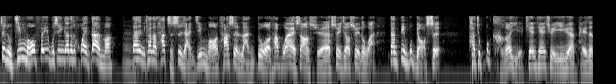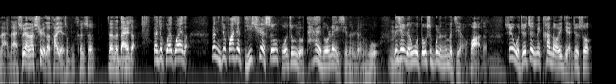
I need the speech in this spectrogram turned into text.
这种金毛飞不是应该都是坏蛋吗？嗯。但是你看到他只是染金毛，他是懒惰，他不爱上学，睡觉睡得晚，但并不表示他就不可以天天去医院陪着奶奶。虽然他去了，他也是不吭声，在那待着，但就乖乖的。那你就发现，的确生活中有太多类型的人物，那些人物都是不能那么简化的。所以我觉得这里面看到一点，就是说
